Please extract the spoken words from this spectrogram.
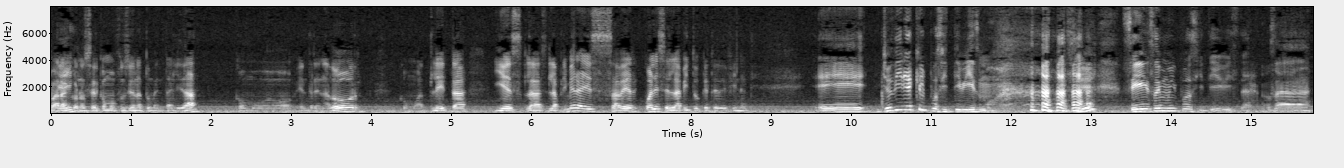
para conocer cómo funciona tu mentalidad como entrenador, como atleta. Y es la, la primera es saber cuál es el hábito que te define a ti. Eh, yo diría que el positivismo. ¿Sí? Sí, soy muy positivista. O sea,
